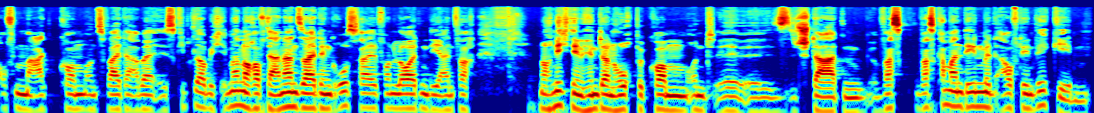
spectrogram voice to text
auf den Markt kommen und so weiter. Aber es gibt, glaube ich, immer noch auf der anderen Seite einen Großteil von Leuten, die einfach noch nicht den Hintern hochbekommen und äh, starten. Was, was kann man denen mit auf den Weg geben?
